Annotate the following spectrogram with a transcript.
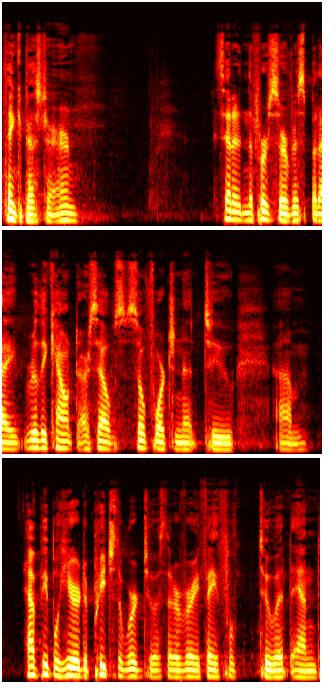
Thank you, Pastor Aaron. I said it in the first service, but I really count ourselves so fortunate to um, have people here to preach the word to us that are very faithful to it. And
